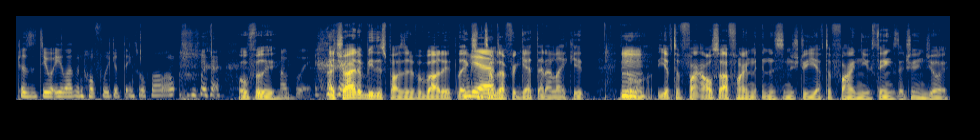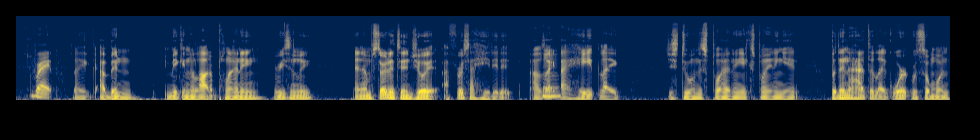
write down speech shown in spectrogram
Because do what you love, and hopefully good things will follow. Hopefully, hopefully. I try to be this positive about it. Like Yeah. sometimes I forget that I like it. You know, Mm. you have to find. Also, I find in this industry, you have to find new things that you enjoy. right. Like I've been making a lot of planning recently, and I'm starting to enjoy it. At first, I hated it. I was Mm. like, I hate like just doing this planning, explaining it. But then I had to like work with someone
